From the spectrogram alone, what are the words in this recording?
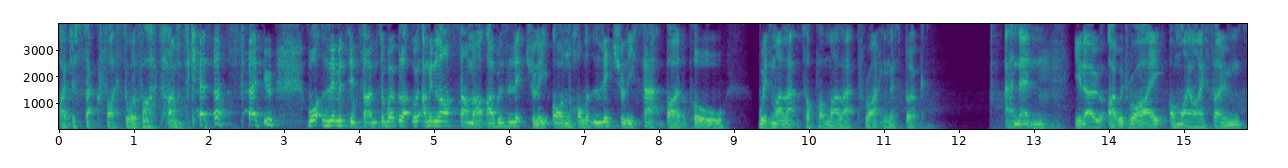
I just sacrificed all of our time together. So, what limited time? So, I mean, last summer I was literally on holiday, literally sat by the pool with my laptop on my lap writing this book. And then, mm. you know, I would write on my iPhone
